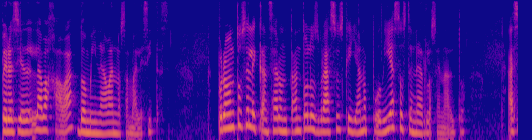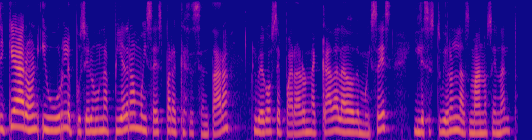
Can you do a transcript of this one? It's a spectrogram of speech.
Pero si él la bajaba, dominaban los amalecitas. Pronto se le cansaron tanto los brazos que ya no podía sostenerlos en alto. Así que Aarón y Ur le pusieron una piedra a Moisés para que se sentara. Luego se pararon a cada lado de Moisés y les estuvieron las manos en alto.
